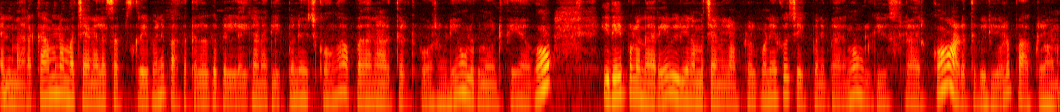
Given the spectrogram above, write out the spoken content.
அண்ட் மறக்காமல் நம்ம சேனலை சப்ஸ்கிரைப் பண்ணி பக்கத்தில் இருக்க பெல் ஐக்கானை கிளிக் பண்ணி வச்சுக்கோங்க. அப்போ தான் அடுத்தடுத்து போகிற வீடியோ உங்களுக்கு நோட்டிஃபை ஆகும். இதே போல் நிறைய வீடியோ நம்ம சேனலில் அப்லோட் பண்ணியிருக்கோம். செக் பண்ணி பாருங்கள் உங்களுக்கு யூஸ்ஃபுல்லாக இருக்கும். அடுத்த வீடியோவில் பார்க்கலாம்.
